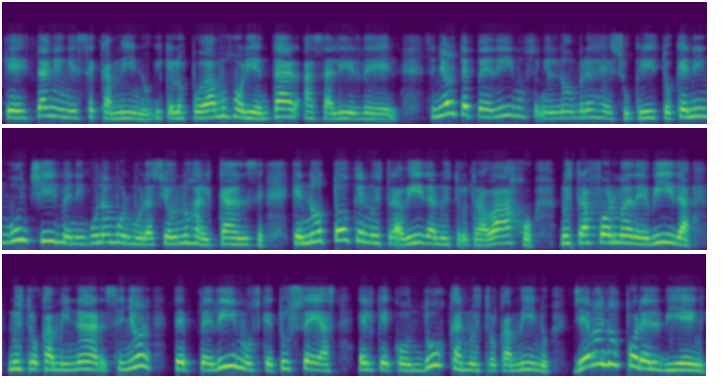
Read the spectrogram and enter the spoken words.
que están en ese camino y que los podamos orientar a salir de él. Señor, te pedimos en el nombre de Jesucristo que ningún chisme ninguna murmuración nos alcance, que no toque nuestra vida, nuestro trabajo, nuestra forma de vida, nuestro caminar. Señor, te pedimos que tú seas el que conduzca nuestro camino. Llévanos por el bien,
